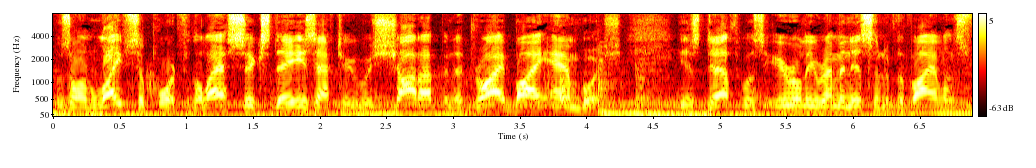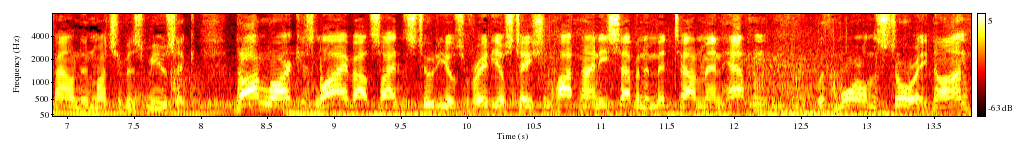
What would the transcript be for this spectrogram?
was on life support for the last six days after he was shot up in a drive-by ambush. His death was eerily reminiscent of the violence found in much of his music. Don Lark is live outside the studios of radio station Hot 97 in Midtown Manhattan with more on the story. Don?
